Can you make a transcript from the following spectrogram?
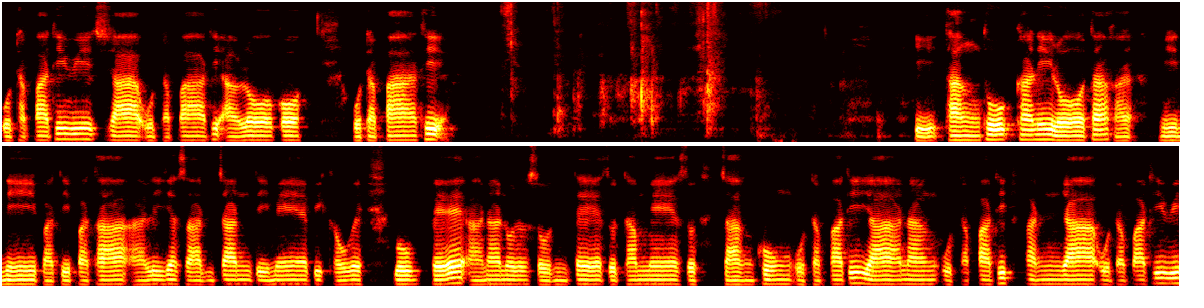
อุทธปาทิวิชา อุทธปาทิอโลโก อุทธปาทิอิทังทุกขานิโรธา มินีปฏิปทาอริยสัจจันติเมภิกขเว บุพเพอานานุสุนเตสุธรรมเมสุจังคุงอุตตปาทิยานังอุตตปาทิปัญญาอุตตปาทิวิ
